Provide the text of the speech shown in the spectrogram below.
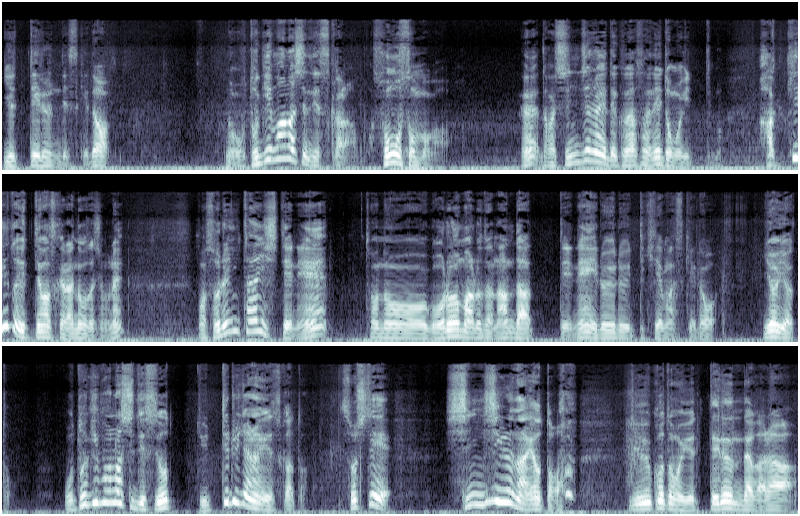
言ってるんですけど、おとぎ話ですから、そもそもが。えだから信じないでくださいねとも言って、はっきりと言ってますからね、私もね。まあそれに対してね、その、五郎丸だなんだってね、いろいろ言ってきてますけど、いやいやと、おとぎ話ですよって言ってるじゃないですかと。そして、信じるなよと、いうことも言ってるんだから、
